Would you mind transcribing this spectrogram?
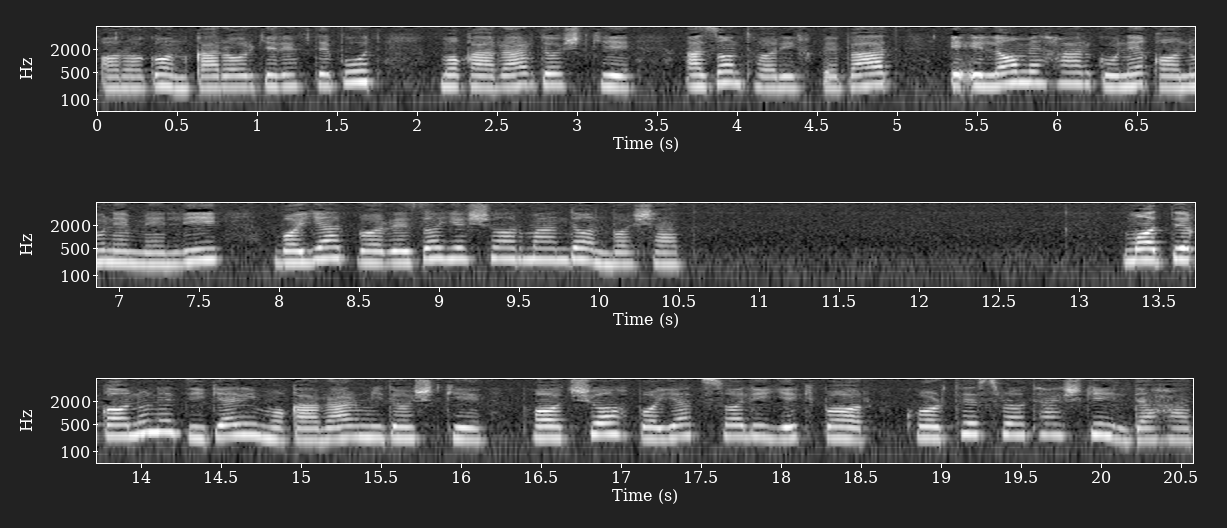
آراگون قرار گرفته بود مقرر داشت که از آن تاریخ به بعد اعلام هر گونه قانون ملی باید با رضای شارمندان باشد. ماده قانون دیگری مقرر می داشت که پادشاه باید سالی یک بار کورتس را تشکیل دهد.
